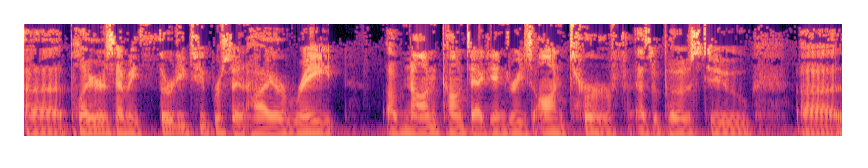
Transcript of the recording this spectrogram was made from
uh, players have a 32% higher rate of non-contact injuries on turf as opposed to uh,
